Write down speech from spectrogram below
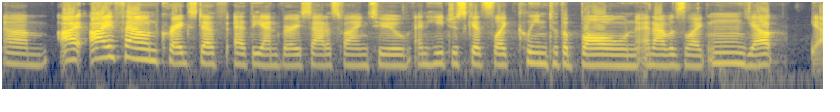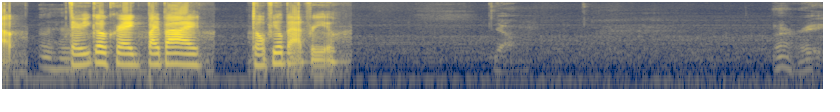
Um, I I found Craig's death at the end very satisfying too, and he just gets like clean to the bone, and I was like, mm, "Yep, yep." hmm There you go, Craig. Bye bye. Don't feel bad for you. Yeah. All right.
